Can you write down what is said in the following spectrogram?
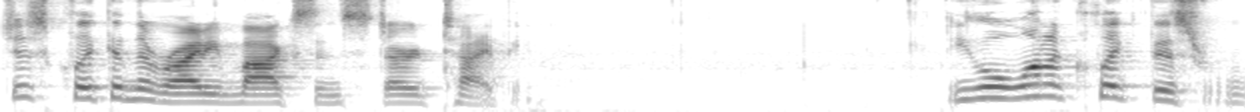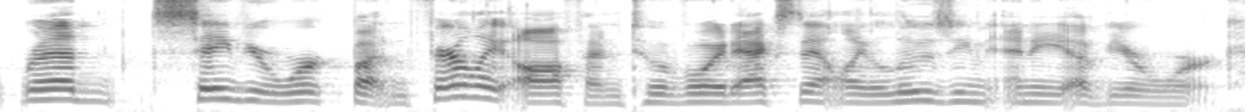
Just click in the writing box and start typing. You will want to click this red Save Your Work button fairly often to avoid accidentally losing any of your work.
